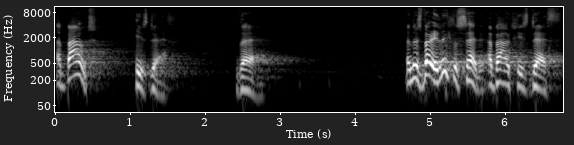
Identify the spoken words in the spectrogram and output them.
about his death there. And there's very little said about his death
